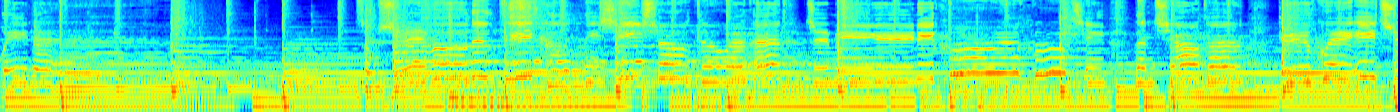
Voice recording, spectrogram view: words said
为难，总是不能抵抗你信手的晚安，执迷于你忽远忽近烂桥段，迂回一句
